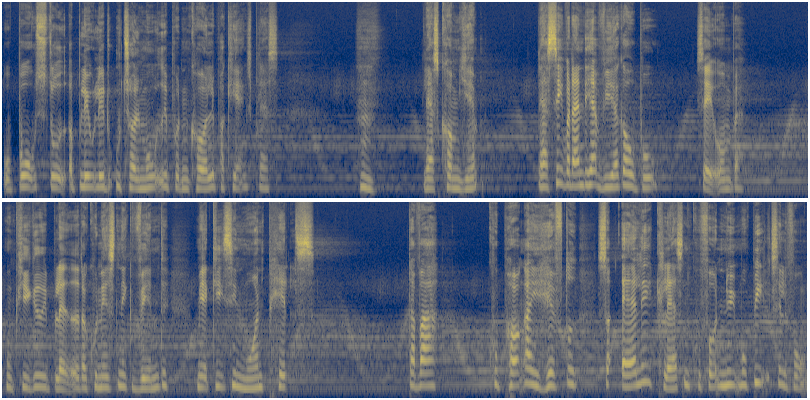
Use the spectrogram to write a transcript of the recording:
Obo stod og blev lidt utålmodig på den kolde parkeringsplads. Hm, lad os komme hjem. Lad os se, hvordan det her virker, Obo, sagde Umba. Hun kiggede i bladet og kunne næsten ikke vente med at give sin mor en pels. Der var kuponer i hæftet, så alle i klassen kunne få en ny mobiltelefon.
